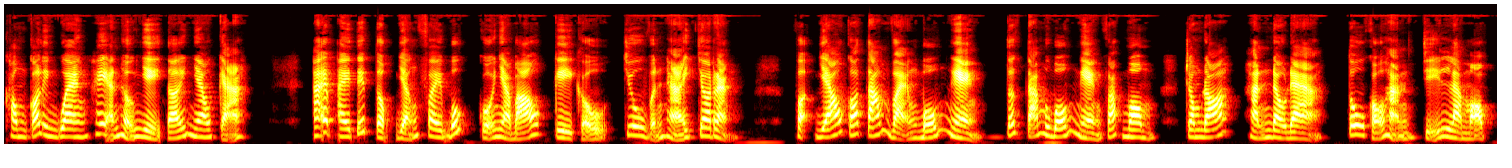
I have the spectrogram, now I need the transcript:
không có liên quan hay ảnh hưởng gì tới nhau cả. AFA tiếp tục dẫn Facebook của nhà báo kỳ cựu Chu Vĩnh Hải cho rằng Phật giáo có 8 vạn 4 ngàn, tức 84 ngàn pháp môn, trong đó hạnh đầu đà, tu khổ hạnh chỉ là một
